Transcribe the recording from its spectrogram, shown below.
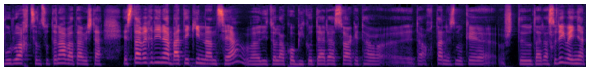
buru hartzen zutena bat abesta. Ez da berdina batekin lantzea, ba, ditolako bikote arazoak eta eta hortan ez nuke uste dut arazorik, baina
